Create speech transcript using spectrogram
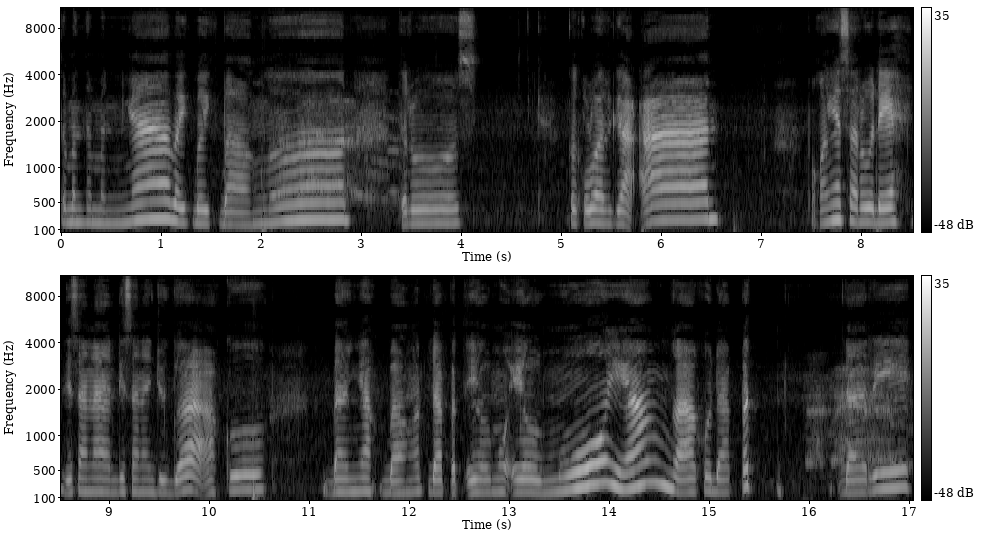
teman-temannya baik-baik banget. Terus kekeluargaan. Pokoknya seru deh di sana di sana juga. Aku banyak banget dapat ilmu-ilmu yang nggak aku dapat dari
